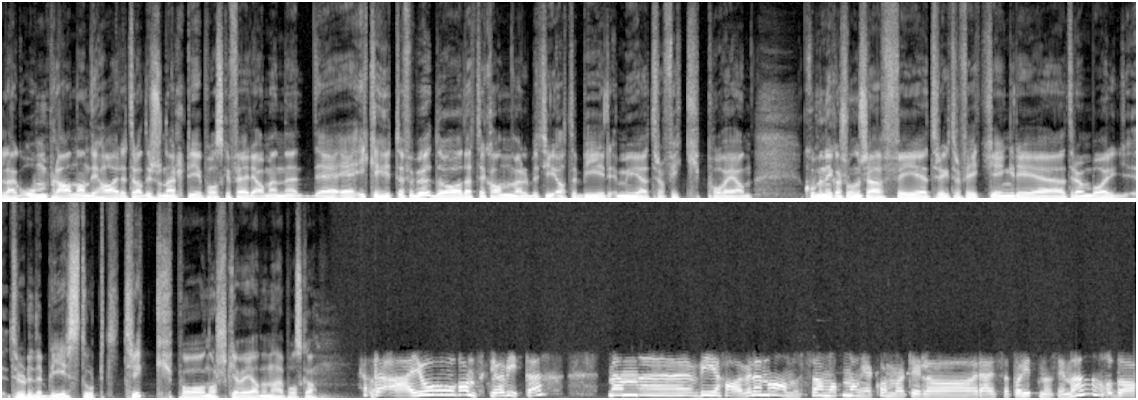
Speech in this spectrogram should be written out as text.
legger om planene de har tradisjonelt i påskeferier, men det er ikke hytteforbud, og dette kan vel bety at det blir mye trafikk på veiene. Kommunikasjonssjef i Trygg Trafikk, Ingrid Trømborg. Tror du det blir stort trykk på norske veier denne påska? Det er jo vanskelig å vite. Men uh, vi har vel en anelse om at mange kommer til å reise på hyttene sine. Og da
